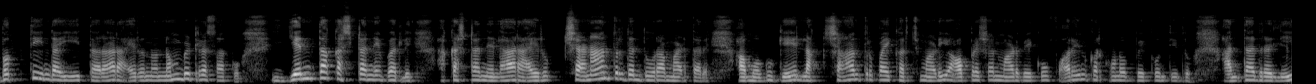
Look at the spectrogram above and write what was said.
ಭಕ್ತಿಯಿಂದ ಈ ಥರ ರಾಯರನ್ನು ನಂಬಿಟ್ರೆ ಸಾಕು. ಎಂಥ ಕಷ್ಟನೇ ಬರಲಿ. ಆ ಕಷ್ಟನೆಲ್ಲ ರಾಯರು ಕ್ಷಣಾಂತರದಲ್ಲಿ ದೂರ ಮಾಡ್ತಾರೆ. ಆ ಮಗುಗೆ ಲಕ್ಷಾಂತರ ರೂಪಾಯಿ ಖರ್ಚು ಮಾಡಿ ಆಪ್ರೇಷನ್ ಮಾಡಬೇಕು ಫಾರಿನ್ ಕರ್ಕೊಂಡು ಹೋಗ್ಬೇಕು ಅಂತಿದ್ರು. ಅಂಥದ್ರಲ್ಲಿ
